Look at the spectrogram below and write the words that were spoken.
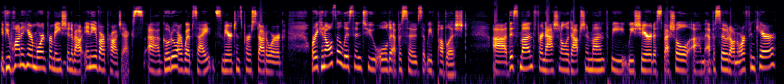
If you want to hear more information about any of our projects, uh, go to our website, SamaritansPurse.org, or you can also listen to old episodes that we've published. Uh, this month, for National Adoption Month, we, we shared a special um, episode on orphan care,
